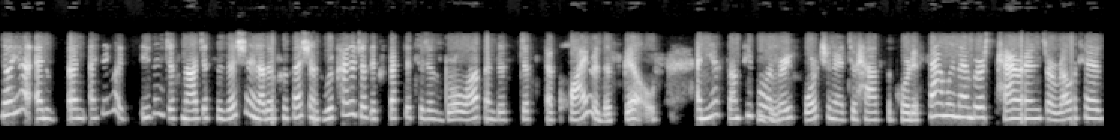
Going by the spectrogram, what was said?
No, yeah, and and I think like even just not just physician and other professions, we're kind of just expected to just grow up and just just acquire the skills. And yes, some people Mhm. are very fortunate to have supportive family members, parents, or relatives,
